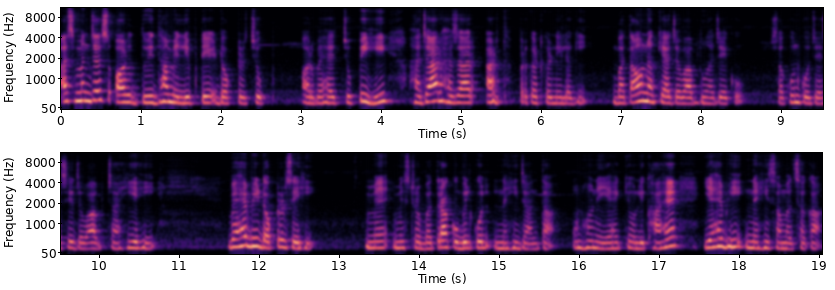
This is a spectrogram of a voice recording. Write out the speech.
असमंजस और द्विधा में लिपटे डॉक्टर चुप, और वह चुप्पी ही हज़ार हज़ार अर्थ प्रकट करने लगी। बताओ ना क्या जवाब दूँ अजय को? शकुन को जैसे जवाब चाहिए ही। वह भी डॉक्टर से ही। मैं मिस्टर बत्रा को बिल्कुल नहीं जानता। उन्होंने यह क्यों लिखा है, यह भी नहीं समझ सका।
